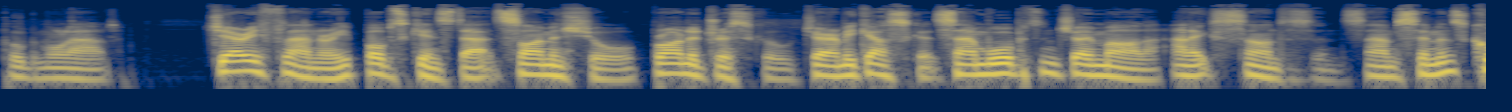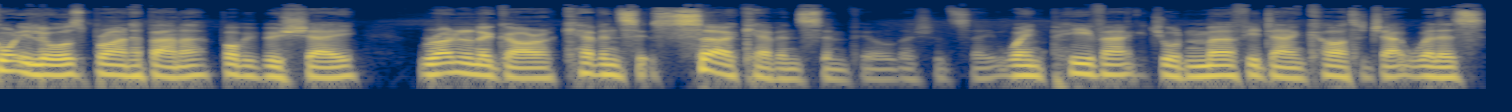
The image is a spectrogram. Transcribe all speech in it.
pulled them all out. Jerry Flannery, Bob Skinstad, Simon Shaw, Brian O'Driscoll, Jeremy Guscott, Sam Warburton, Joe Marler, Alex Sanderson, Sam Simmonds, Courtney Lawes, Bryan Habana, Bobby Boucher, Ronan O'Gara, Kevin, Sir Kevin Sinfield, I should say, Wayne Pivac, Jordan Murphy, Dan Carter, Jack Willis,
